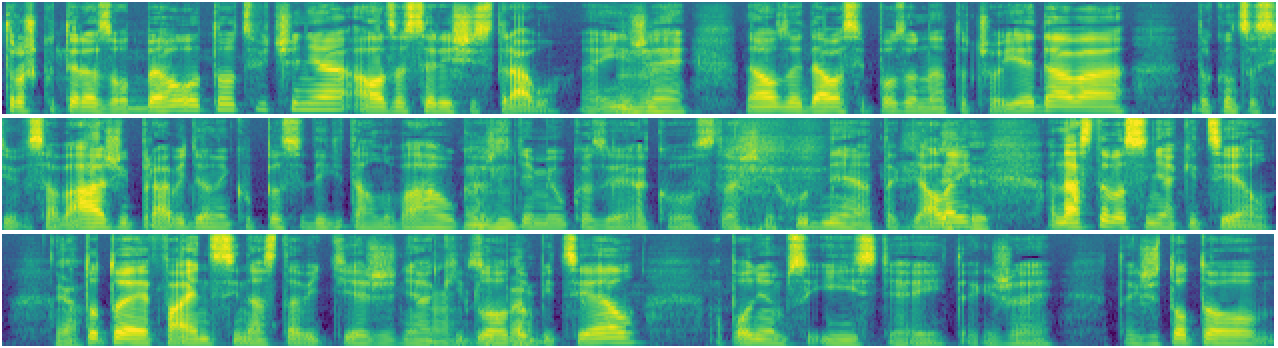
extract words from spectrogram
trošku teraz odbehol od toho cvičenia, ale zase rieši stravu. Hej? Mm-hmm. Že naozaj dáva si pozor na to, čo jedáva, dokonca si sa váži pravidelne, kúpil si digitálnu váhu, každý mm-hmm. deň mi ukazuje, ako strašne chudne a tak ďalej. A nastavil si nejaký cieľ. Ja. A toto je fajn si nastaviť tiež nejaký no, dlhodobý cieľ a po ňom si ísť. Hej? Takže, takže toto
